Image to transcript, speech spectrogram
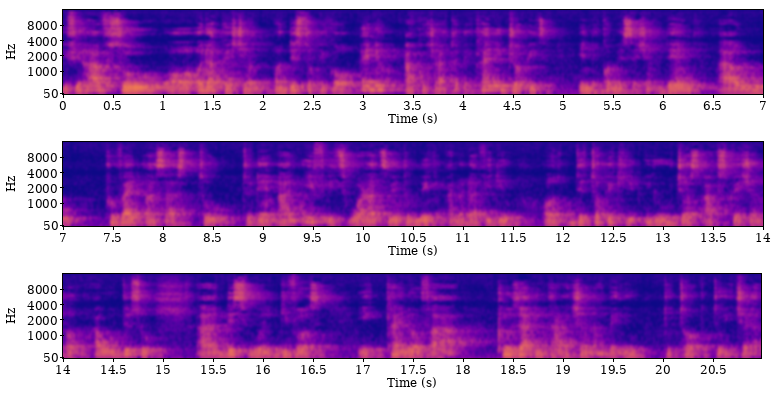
if you have so or other question on this topic or any agricultural topic kindly drop it in the comment section. Then i will provide answers to to them. And if it warrants me to make another video on the topic you, you just asked question on i will do so. And this will give us a kind of uh, closer interaction avenue to talk to each other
